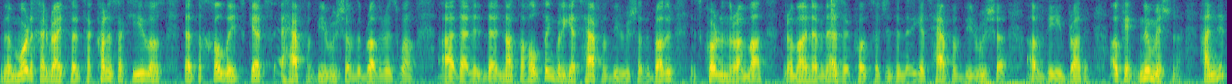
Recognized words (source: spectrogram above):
The Mordechai writes that takanas kilos that the choletz gets half of the Yerusha of the brother as well. Uh, that, that not the whole thing, but he gets half of the Yerusha of the brother. It's quoted in the Ramah. The Ramah in Ibn quotes such a din that he gets half of the Yerusha of the brother. Okay, new Mishnah. Let's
